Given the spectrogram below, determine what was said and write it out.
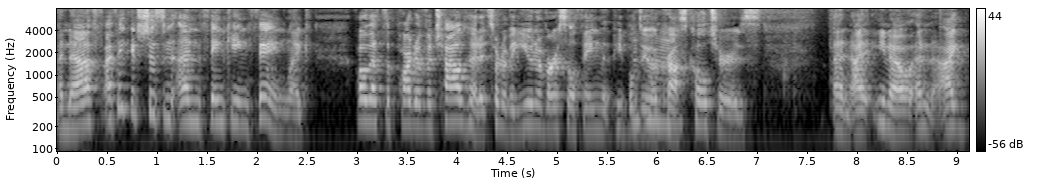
enough. I think it's just an unthinking thing, like, oh, that's a part of a childhood. It's sort of a universal thing that people do mm-hmm. across cultures, and I, you know, and I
